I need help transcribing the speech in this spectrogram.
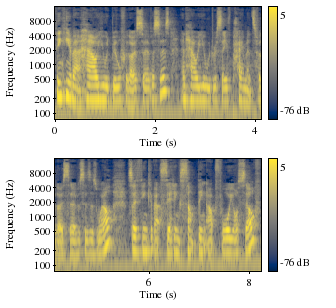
thinking about how you would bill for those services and how you would receive payments for those services as well. So think about setting something up for yourself.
